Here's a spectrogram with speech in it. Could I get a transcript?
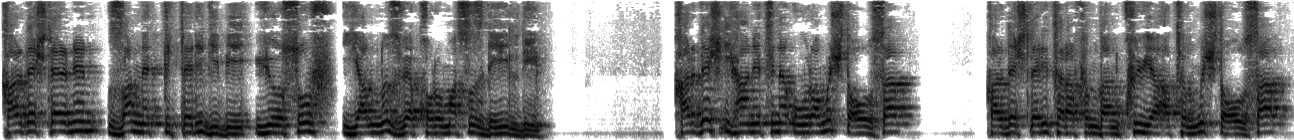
Kardeşlerinin zannettikleri gibi Yusuf yalnız ve korumasız değildi. Kardeş ihanetine uğramış da olsa, kardeşleri tarafından kuyuya atılmış da olsa,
